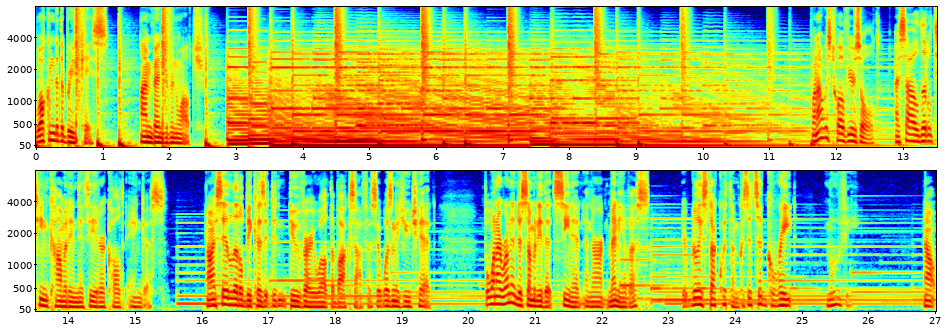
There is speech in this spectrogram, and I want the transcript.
Welcome to the briefcase. I'm Benjamin Welch. When I was 12 years old, I saw a little teen comedy in the theater called Angus. Now, I say little because it didn't do very well at the box office, it wasn't a huge hit. But when I run into somebody that's seen it, and there aren't many of us, it really stuck with them because it's a great movie. Now,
